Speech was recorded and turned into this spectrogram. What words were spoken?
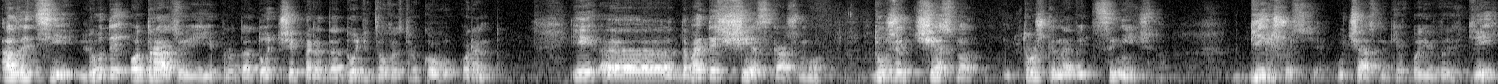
але ці люди одразу її продадуть чи передадуть в довгострокову оренду. І е, давайте ще скажемо дуже чесно, трошки навіть цинічно. Більшості учасників бойових дій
